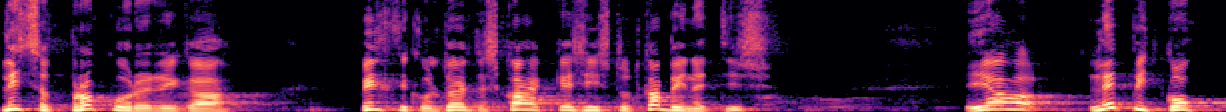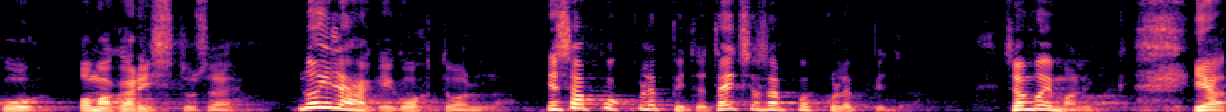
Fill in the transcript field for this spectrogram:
lihtsalt prokuröriga piltlikult öeldes kahekesi istud kabinetis ja lepid kokku oma karistuse. no ei lähegi kohtu alla ja saab kokku leppida, täitsa saab kokku leppida see on võimalik ja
